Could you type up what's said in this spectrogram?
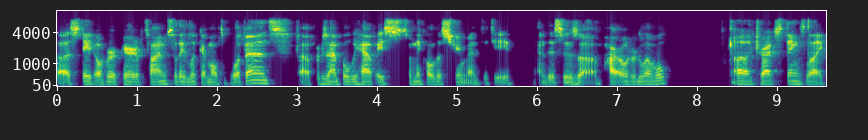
uh, state over a period of time. So they look at multiple events. Uh, for example, we have a something called a stream entity, and this is a higher order level. Uh, it tracks things like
